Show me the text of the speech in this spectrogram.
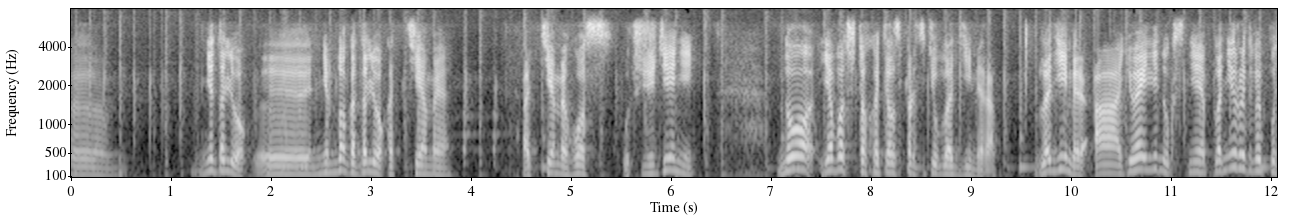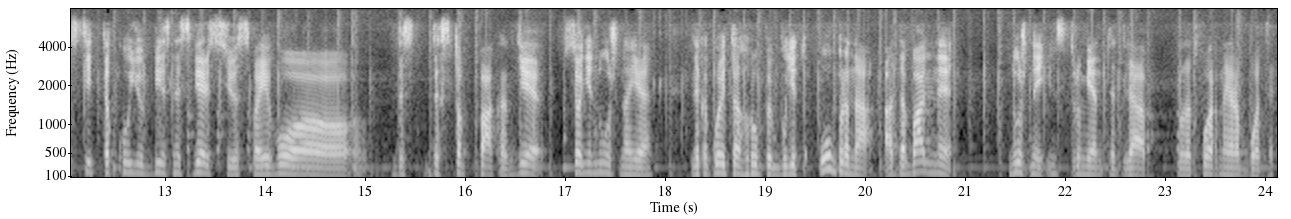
э, недалек, э, немного далек от темы, от темы госучреждений. Но я вот что хотел спросить у Владимира. Владимир, а UA Linux не планирует выпустить такую бизнес-версию своего десктоп-пака, где все ненужное для какой-то группы будет убрано, а добавлены нужные инструменты для плодотворной работы?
